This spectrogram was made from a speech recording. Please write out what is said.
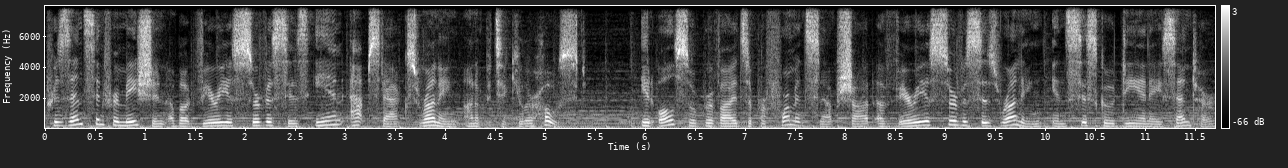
presents information about various services and app stacks running on a particular host. It also provides a performance snapshot of various services running in Cisco DNA Center,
